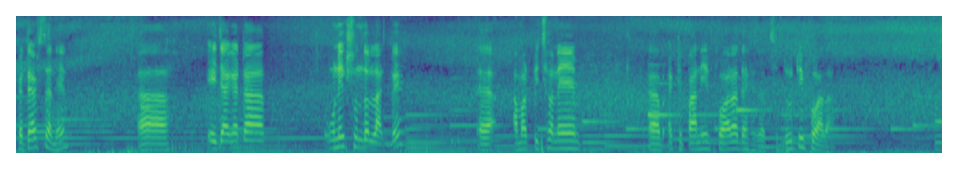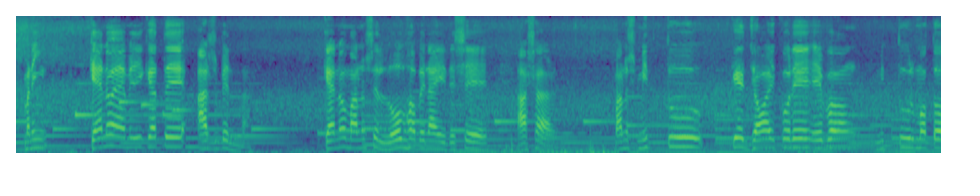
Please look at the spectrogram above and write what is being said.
পেটারসনের এই জায়গাটা অনেক সুন্দর লাগবে। আমার পিছনে একটি পানির ফোয়ারা দেখা যাচ্ছে, দুটি ফোয়ারা। মানে কেন আমেরিকাতে আসবেন না? কেন মানুষের লোভ হবে না এই দেশে আসার? মানুষ মৃত্যুকে জয় করে এবং মৃত্যুর মতো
